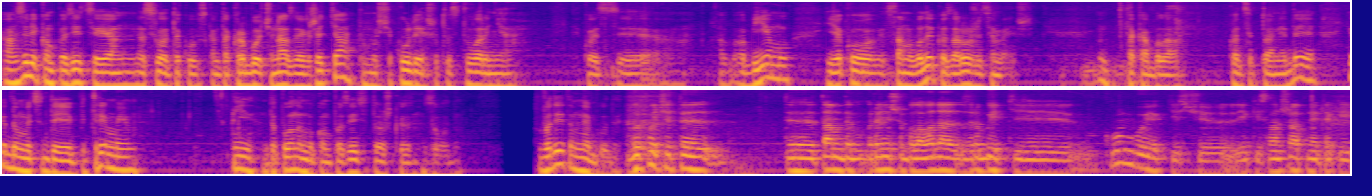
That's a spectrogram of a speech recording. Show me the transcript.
А взагалі композиція носила таку, скажімо так, робочу назву як життя, тому що кулі, що це створення якогось е, об'єму, якого саме великого зароджується менше. Ну, Така була концептуальна ідея. Я думаю, цю ідею підтримуємо і доповнимо композицію трошки згодом. Води там не буде. Ви хочете там, де раніше була вода, зробити е, клумбу якісь чи якийсь ландшафтний такий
